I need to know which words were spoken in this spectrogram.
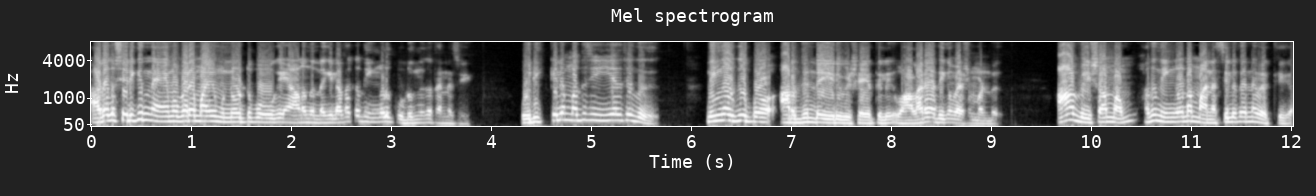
അതൊക്കെ ശരിക്കും നിയമപരമായി മുന്നോട്ട് പോവുകയാണെന്നുണ്ടെങ്കിൽ അതൊക്കെ നിങ്ങൾ കുടുങ്ങുക തന്നെ ചെയ്യും. ഒരിക്കലും അത് ചെയ്യരുത് നിങ്ങൾക്ക് ഇപ്പോ അർജുന്റെ ഈ ഒരു വിഷയത്തിൽ വളരെയധികം വിഷമമുണ്ട്. ആ വിഷമം അത് നിങ്ങളുടെ മനസ്സിൽ തന്നെ വെക്കുക.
